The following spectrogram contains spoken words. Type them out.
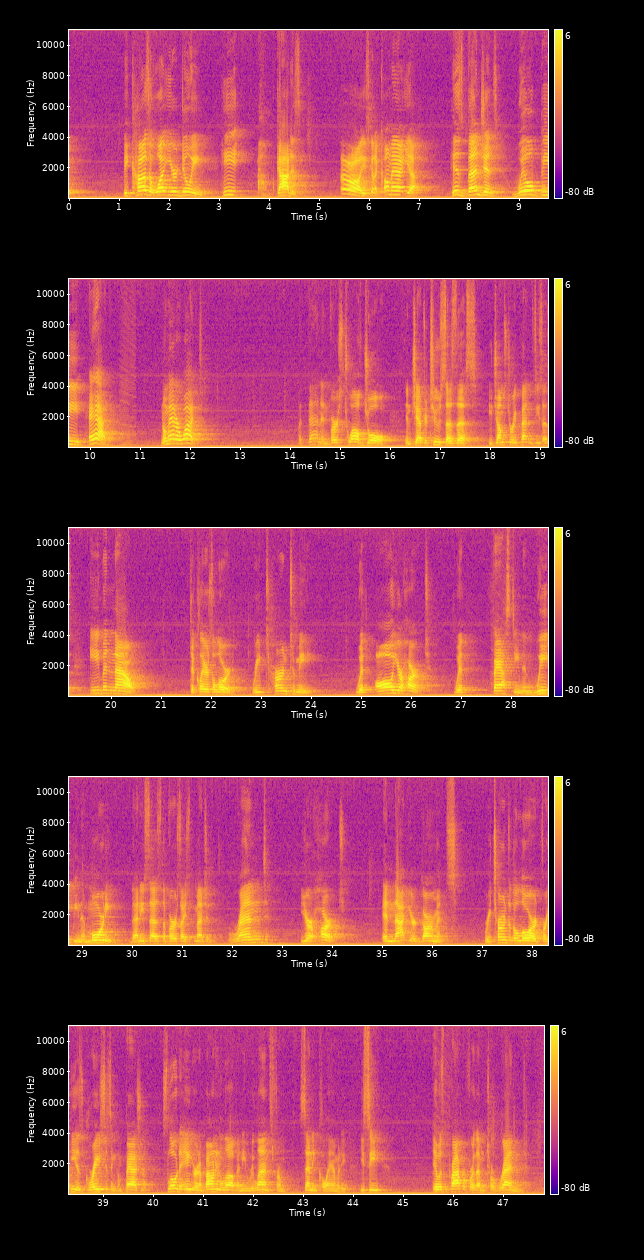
Because of what you're doing, he, oh, God is, oh, he's going to come at you. His vengeance will be had, no matter what. But then in verse 12, Joel in chapter 2 says this. He jumps to repentance. He says, Even now, declares the Lord, return to me with all your heart, with fasting and weeping and mourning. Then he says the verse I mentioned rend your heart and not your garments. Return to the Lord, for he is gracious and compassionate, slow to anger and abounding in love, and he relents from sending calamity. You see, it was proper for them to rend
